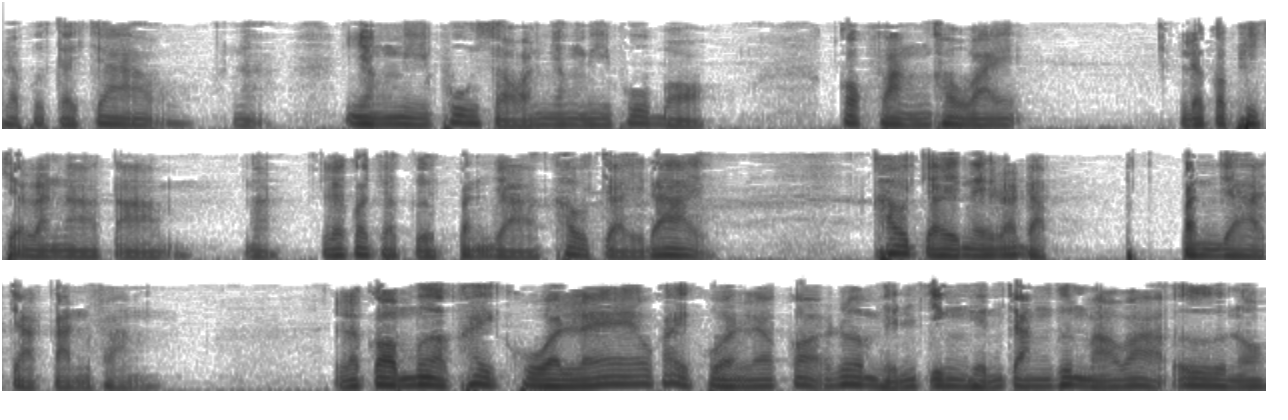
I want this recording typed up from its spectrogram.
พระพุทธเจ้านะยังมีผู้สอนยังมีผู้บอก ก็ฟังเข้าไว้ แล้วก็พิจารณาตามนะแล้วก็จะเกิดปัญญาเข้าใจได้ เข้าใจในระดับปัญญาจากการฟัง แล้วก็เมื่อไข้ควรแล้วไข้ควรแล้วก็เริ่มเห็นจริงเห็นจังขึ้นมาว่า เออเนาะ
